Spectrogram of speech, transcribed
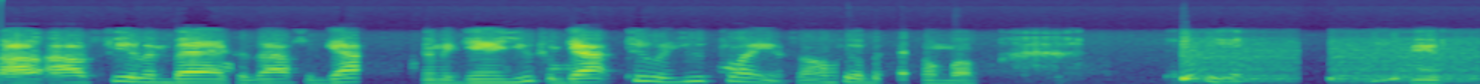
I, I was feeling bad because I forgot, and again, you forgot too, and you playing, so I don't feel bad no more. Beautiful.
